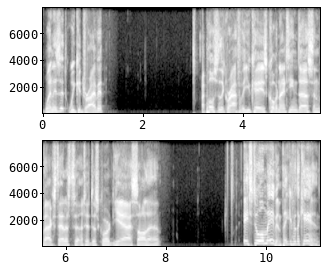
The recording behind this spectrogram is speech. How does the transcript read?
When is it? We could drive it. I posted the graph of the UK's COVID nineteen deaths and vac status to, to Discord. Yeah, I saw that. H2O Maven, thank you for the can.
